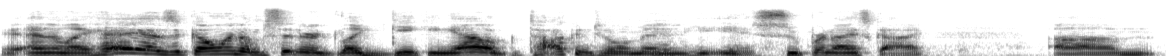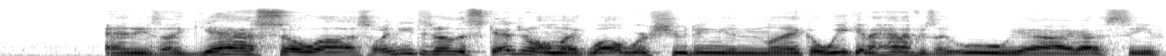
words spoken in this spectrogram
And I'm like, hey, how's it going? I'm sitting there like geeking out, talking to him, and he, he's a super nice guy. Um, and he's like, yeah, so uh, so I need to know the schedule. I'm like, well, we're shooting in like a week and a half. He's like, ooh, yeah, I gotta see if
